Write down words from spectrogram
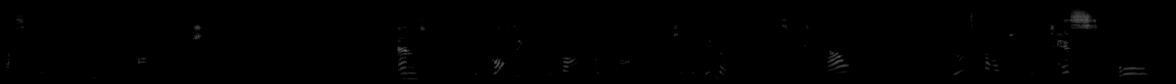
classical Greek architecture. And the Gothic revival in architecture in the middle of the 18th century now um, goes about to contest all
